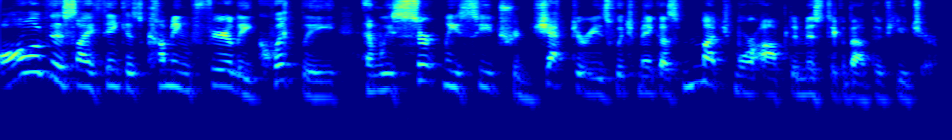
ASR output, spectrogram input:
all of this, I think, is coming fairly quickly, and we certainly see trajectories which make us much more optimistic about the future.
